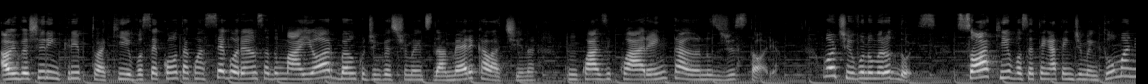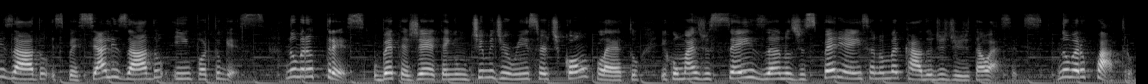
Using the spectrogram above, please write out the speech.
ao investir em cripto aqui, você conta com a segurança do maior banco de investimentos da América Latina com quase 40 anos de história. Motivo número 2. Só aqui você tem atendimento humanizado, especializado e em português. Número 3. O BTG tem um time de research completo e com mais de 6 anos de experiência no mercado de digital assets. Número 4.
